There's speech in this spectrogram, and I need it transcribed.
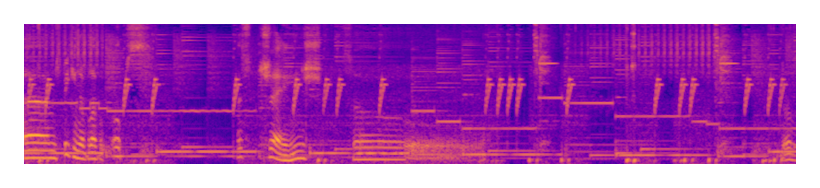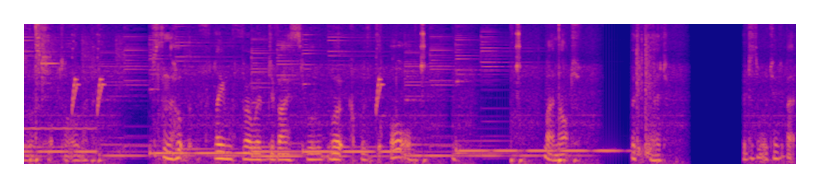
Um, speaking of level ups, let's change. So. Just in the hope that the flamethrower device will work with the orb. Might not. Look at it. It doesn't want to change it back.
